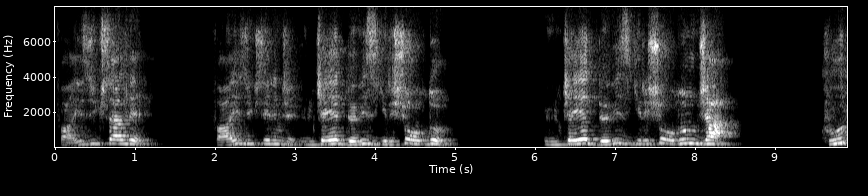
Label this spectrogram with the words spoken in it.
Faiz yükseldi. Faiz yükselince ülkeye döviz girişi oldu. Ülkeye döviz girişi olunca kur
